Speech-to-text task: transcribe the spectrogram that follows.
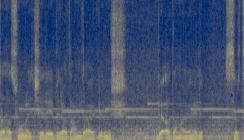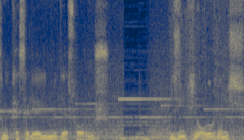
Daha sonra içeriye bir adam daha girmiş ve adama yönelip sırtını keseleyeyim mi diye sormuş. Bizimki olur demiş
